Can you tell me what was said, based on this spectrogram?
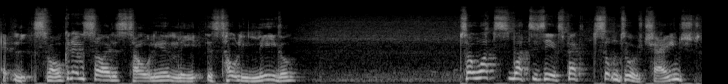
It- Smoking outside is totally is totally legal. So what's what does he expect something to have changed?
